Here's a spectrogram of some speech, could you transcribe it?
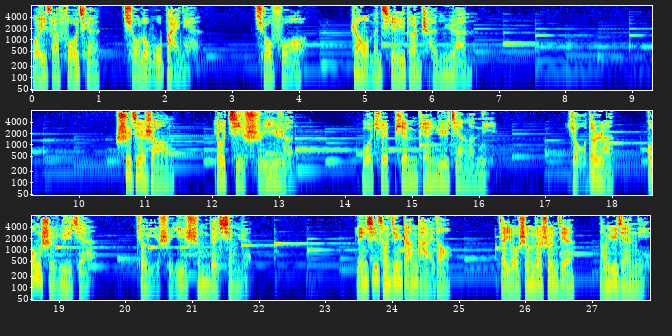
我已在佛前求了五百年，求佛让我们结一段尘缘。世界上有几十亿人，我却偏偏遇见了你。有的人，光是遇见，就已是一生的幸运。林夕曾经感慨道：“在有生的瞬间能遇见你，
